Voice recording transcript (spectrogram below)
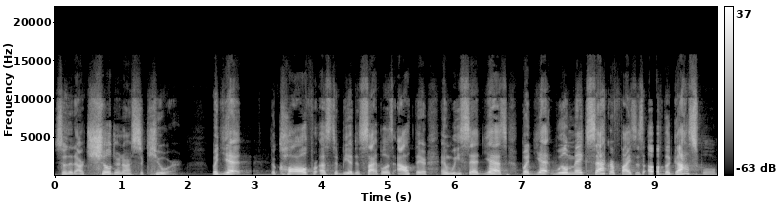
so that our children are secure. But yet, the call for us to be a disciple is out there, and we said yes, but yet we'll make sacrifices of the gospel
